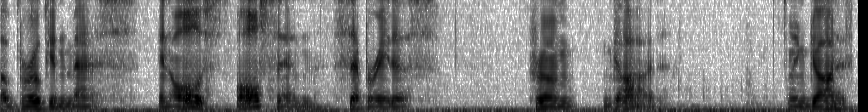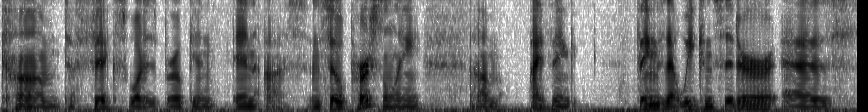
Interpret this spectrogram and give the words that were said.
a broken mess, and all all sin separate us from God. And God has come to fix what is broken in us. And so, personally, um, I think things that we consider as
